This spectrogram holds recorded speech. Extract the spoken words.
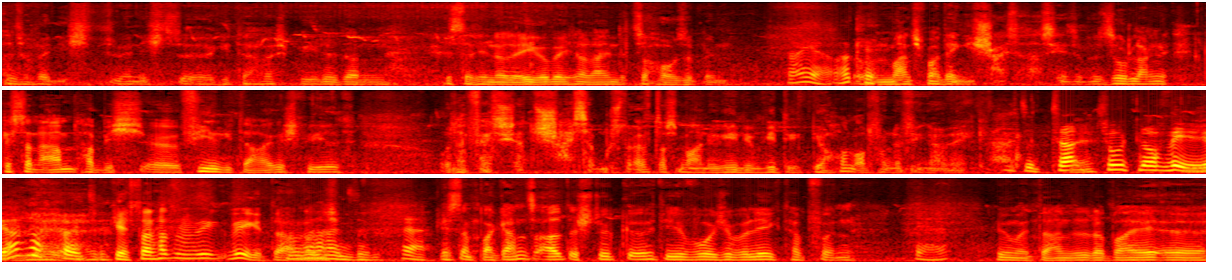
also wenn ich, wenn ich äh, Gitarre spiele, dann ist das in der Regel, wenn ich alleine zu Hause bin. Ah ja, okay. Und manchmal denke ich, scheiße, das ist jetzt so lange. Gestern Abend habe ich äh, viel Gitarre gespielt und habe festgestellt, scheiße, musst du öfters mal, dann geht geht die, die Hornhaut von den Fingern weg. Also ta- tut noch weh, ja? Ja, ja, gestern hat es mir weh- wehgetan. Also Wahnsinn. Ja. Gestern ein paar ganz alte Stücke, die, wo ich überlegt habe, von Ja. momentan so dabei äh,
